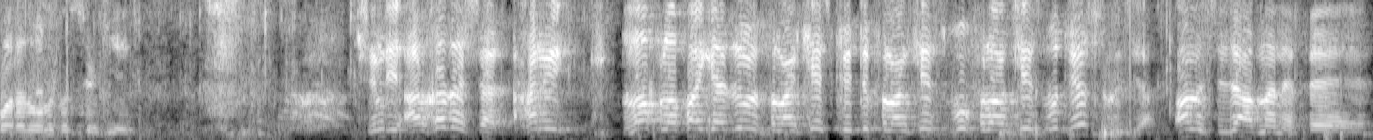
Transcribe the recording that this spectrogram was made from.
Bu arada onu da söyleyeyim. Şimdi arkadaşlar hani laf lafa geldi mi falan kes kötü falan kes bu falan kes bu diyorsunuz ya. Alın size Adnan Efe.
